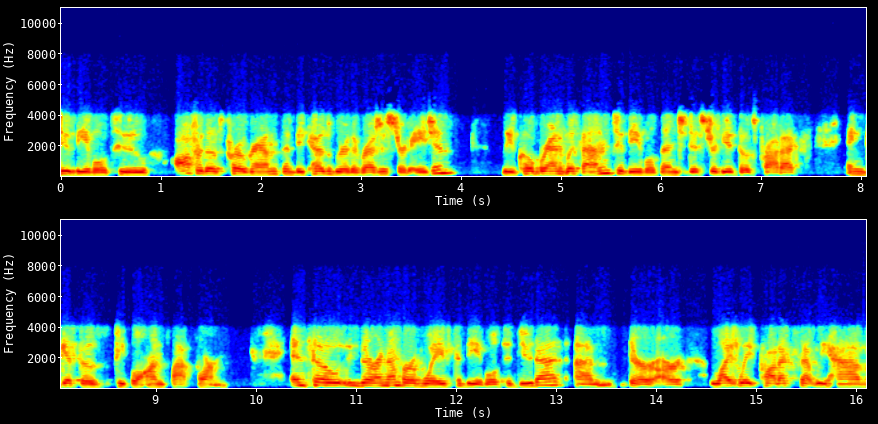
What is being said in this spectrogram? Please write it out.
to be able to offer those programs. And because we're the registered agent, we co-brand with them to be able then to distribute those products and get those people on platform. And so there are a number of ways to be able to do that. Um, there are lightweight products that we have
